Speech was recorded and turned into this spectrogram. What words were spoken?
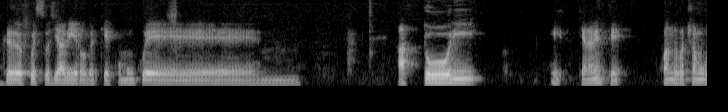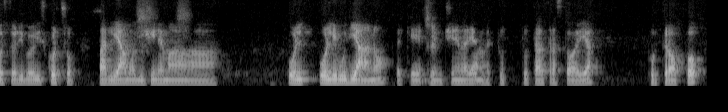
credo che questo sia vero perché comunque mh, attori e chiaramente quando facciamo questo tipo di discorso parliamo di cinema hollywoodiano, perché sì. il cinema italiano è tut- tutt'altra storia, purtroppo,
